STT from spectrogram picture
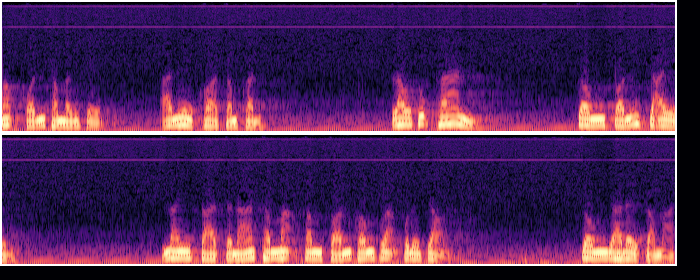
มรรคผลธรรมวิเศษ อันนี้ข้อสำคัญ เราทุกท่านจงสนใจ ในศาสนาธรรมะคำสอนของพระพุทธเจ้า จงอย่าได้ประมาท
